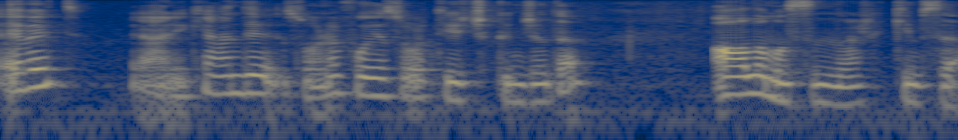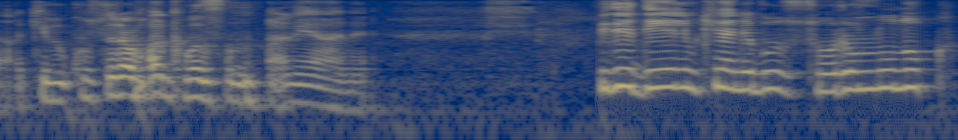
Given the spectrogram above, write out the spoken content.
Evet. Yani kendi sonra foyası ortaya çıkınca da ağlamasınlar kimse. Kimi kusura bakmasınlar yani. Bir de diyelim ki hani bu sorumluluk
